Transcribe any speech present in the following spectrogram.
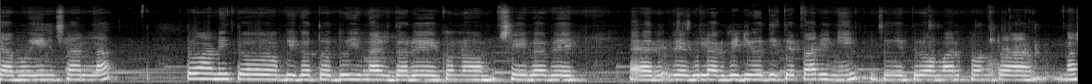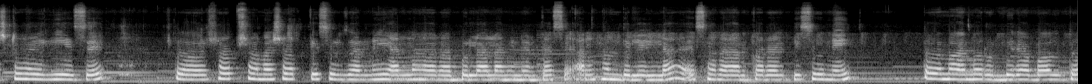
যাব ইনশাল্লাহ তো আমি তো বিগত দুই মাস ধরে কোনো সেইভাবে রেগুলার ভিডিও দিতে পারিনি, যেহেতু আমার ফোনটা নষ্ট হয়ে গিয়েছে। তো সব সময় সব কিছুর জন্যই আল্লাহ রাবুল আলমিনের কাছে আলহামদুলিল্লাহ, এছাড়া আর করার কিছু নেই। তো মুরব্বীরা বলতো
